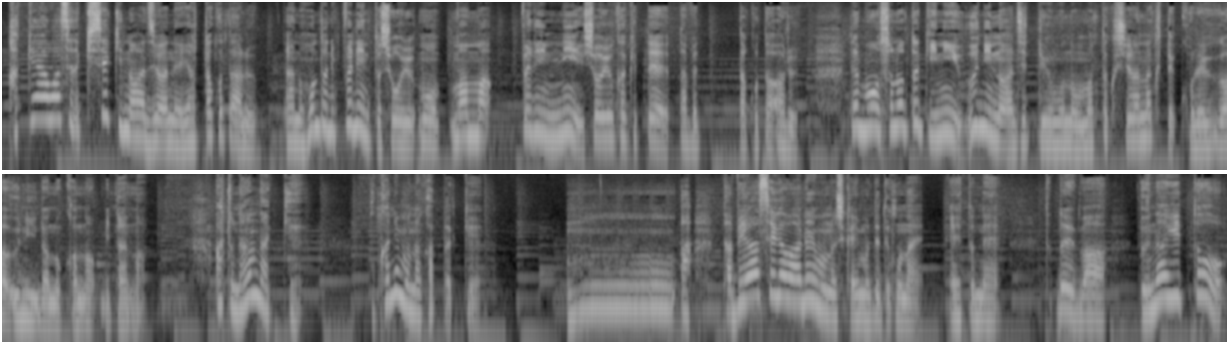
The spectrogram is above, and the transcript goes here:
掛け合わせで奇跡の味はねやったことある。あの本当にプリンと醤油もうまんまプリンに醤油かけて食べたことある。でもその時にウニの味っていうものを全く知らなくてこれがウニなのかなみたいな。あとなんだっけ？他にもなかったっけ？うん。あ食べ合わせが悪いものしか今出てこない。えっ、ー、とね例えばうなぎと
